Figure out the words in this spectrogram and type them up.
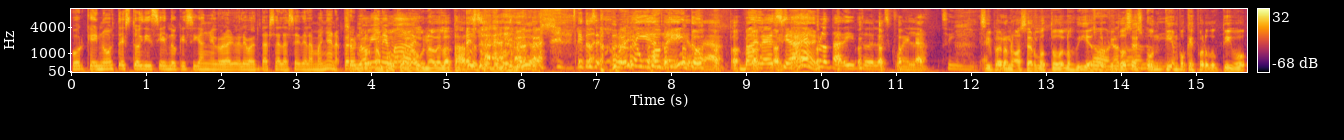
Porque no te estoy diciendo que sigan el horario de levantarse a las 6 de la mañana, pero Sí, no viene tampoco mal. a la una de la tarde todos los días. Entonces, Pero un poquito, o sea, explotadito de la escuela. Sí, Sí, pero que- no hacerlo todos los días, No, porque no entonces un días. tiempo que es productivo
